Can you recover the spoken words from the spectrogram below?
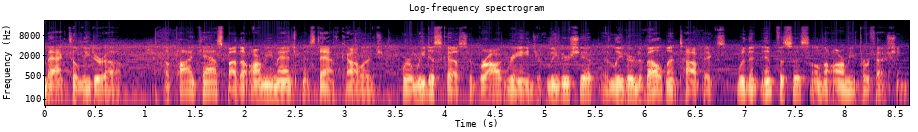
back to Leader Up, a podcast by the Army Management Staff College where we discuss a broad range of leadership and leader development topics with an emphasis on the Army profession.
